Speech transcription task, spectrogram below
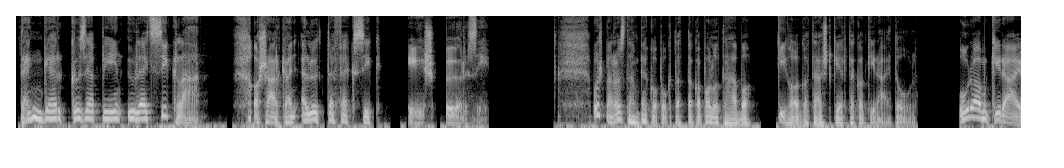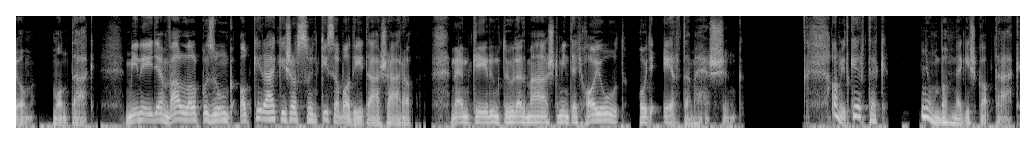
tenger közepén ül egy sziklán. A sárkány előtte fekszik, és őrzi. Most már aztán bekopogtattak a palotába, kihallgatást kértek a királytól. Uram, királyom, mondták, mi négyen vállalkozunk a király kisasszony kiszabadítására. Nem kérünk tőled mást, mint egy hajót, hogy értemehessünk. Amit kértek, nyomban meg is kapták.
